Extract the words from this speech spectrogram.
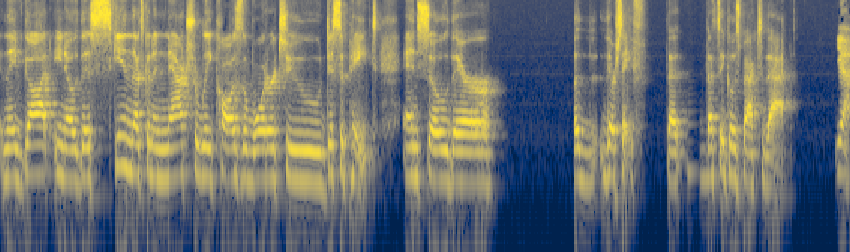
and they've got you know this skin that's going to naturally cause the water to dissipate. And so they're uh, they're safe. That that's it goes back to that. Yeah.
